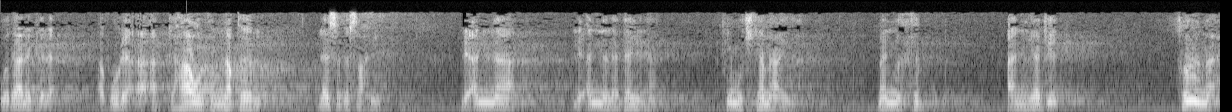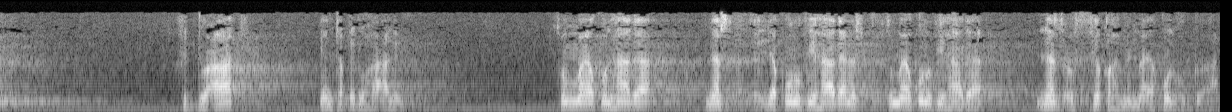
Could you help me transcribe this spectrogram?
وذلك أقول التهاون في النقل ليس بصحيح لأن لأن لدينا في مجتمعنا. من يحب أن يجد ثلمة في الدعاة ينتقدها عليه. ثم يكون هذا نزع يكون في هذا نزع ثم يكون في هذا نزع الثقة مما يقوله الدعاة.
